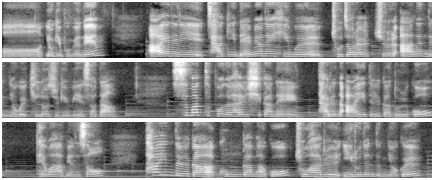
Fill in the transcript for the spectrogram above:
어 여기 보면은 아이들이 자기 내면의 힘을 조절할 줄 아는 능력을 길러주기 위해서다. 스마트폰을 할 시간에 다른 아이들과 놀고 대화하면서 타인들과 공감하고 조화를 이루는 능력을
